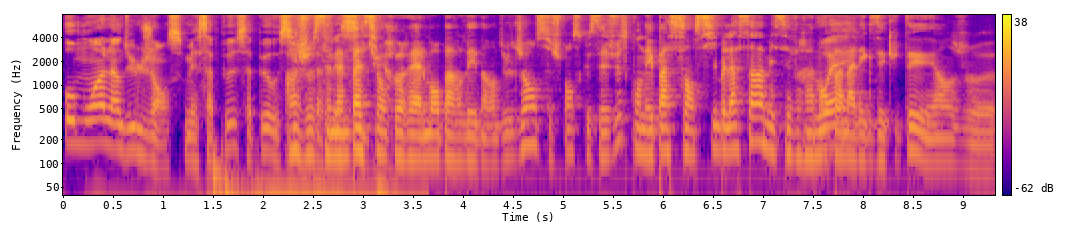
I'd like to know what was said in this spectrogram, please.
au moins l'indulgence, mais ça peut, ça peut aussi. Ah, je sais même pas si on peut réellement parler d'indulgence. Je pense que c'est juste qu'on n'est pas sensible à ça, mais c'est vraiment Ouais. pas mal exécuté. Hein. Je...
